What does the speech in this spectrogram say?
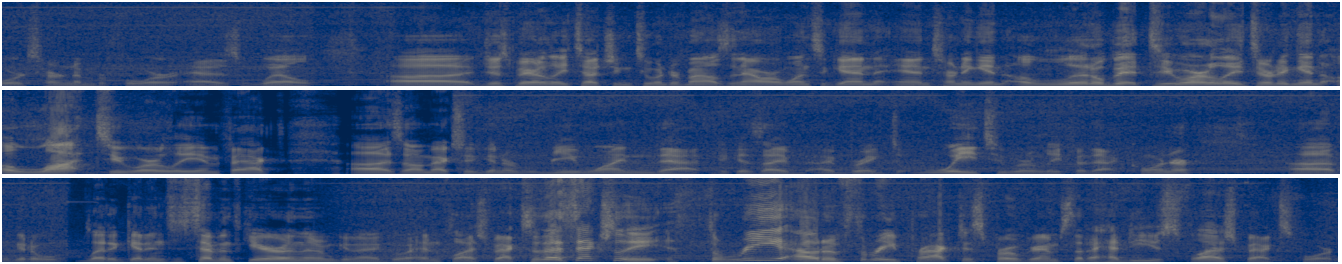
for turn number four as well. Uh, just barely touching 200 miles an hour once again and turning in a little bit too early, turning in a lot too early, in fact. Uh, so I'm actually going to rewind that because I, I braked way too early for that corner. Uh, I'm going to let it get into seventh gear, and then I'm going to go ahead and flashback. So that's actually three out of three practice programs that I had to use flashbacks for.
